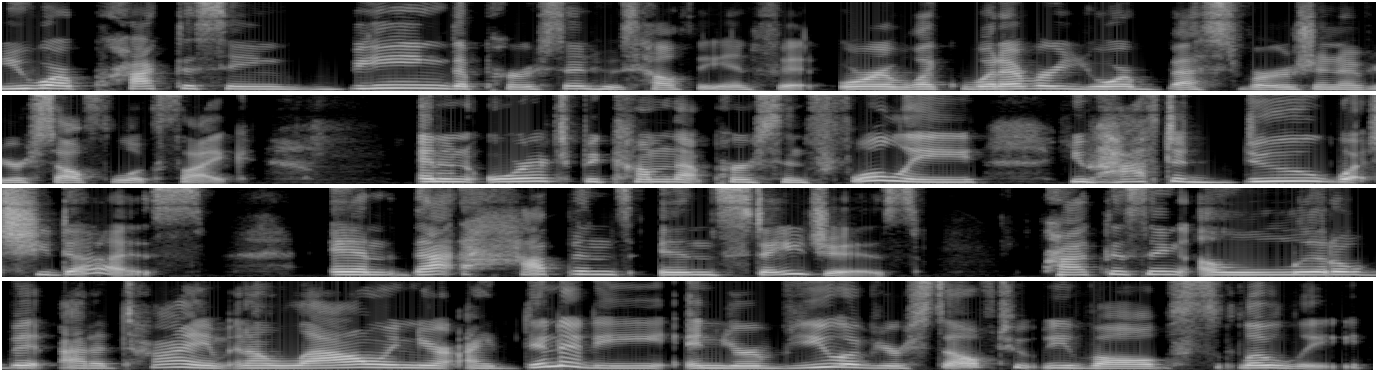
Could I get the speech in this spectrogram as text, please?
you are practicing being the person who's healthy and fit, or like whatever your best version of yourself looks like. And in order to become that person fully, you have to do what she does. And that happens in stages practicing a little bit at a time and allowing your identity and your view of yourself to evolve slowly.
